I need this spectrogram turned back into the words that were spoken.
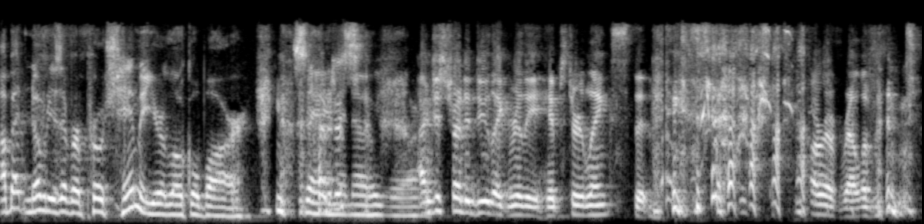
I bet nobody's ever approached him at your local bar saying I'm just, they know you are. I'm just trying to do like really hipster links that are irrelevant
